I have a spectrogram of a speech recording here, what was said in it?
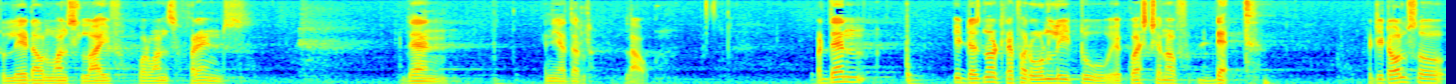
to lay down one's life for one's friends than any other love. But then it does not refer only to a question of death, but it also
